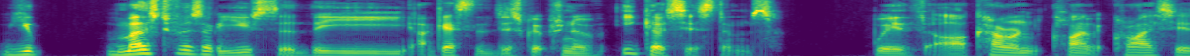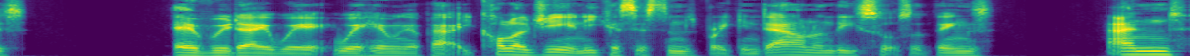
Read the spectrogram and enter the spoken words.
you most of us are used to the, I guess, the description of ecosystems with our current climate crisis. Every day we're we're hearing about ecology and ecosystems breaking down and these sorts of things. And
